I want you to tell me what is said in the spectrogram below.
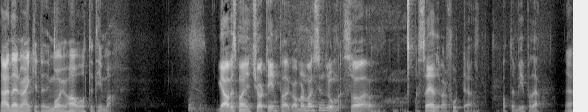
Nei, det er jo enkelte. De må jo ha åtte timer. Ja, hvis man er kjørt inn på det gammelmannssyndromet, så, så er det vel fort det at det blir på det. Ja.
